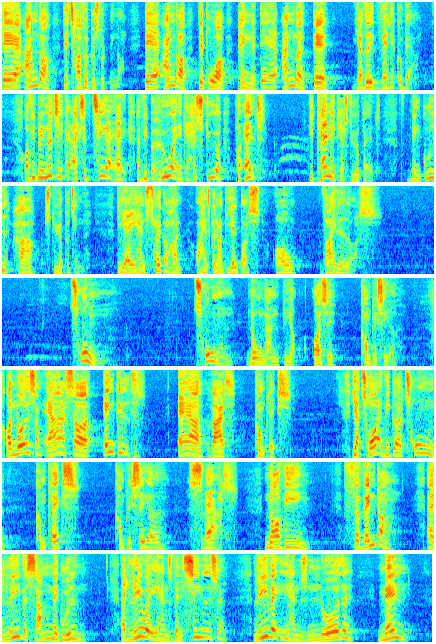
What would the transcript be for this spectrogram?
Det er andre, der træffer beslutninger. Det er andre, der bruger pengene. Det er andre, der, jeg ved ikke, hvad det kunne være. Og vi bliver nødt til at acceptere af, at vi behøver ikke have styr på alt. Vi kan ikke have styr på alt. Men Gud har styr på tingene. Vi er i hans trygge hånd, og han skal nok hjælpe os og vejlede os. Troen, troen nogle gange bliver også kompliceret. Og noget, som er så enkelt, er ret kompleks. Jeg tror, at vi gør troen kompleks, kompliceret, svært, når vi forventer at leve sammen med Gud, at leve i hans velsignelse, leve i hans nåde, men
